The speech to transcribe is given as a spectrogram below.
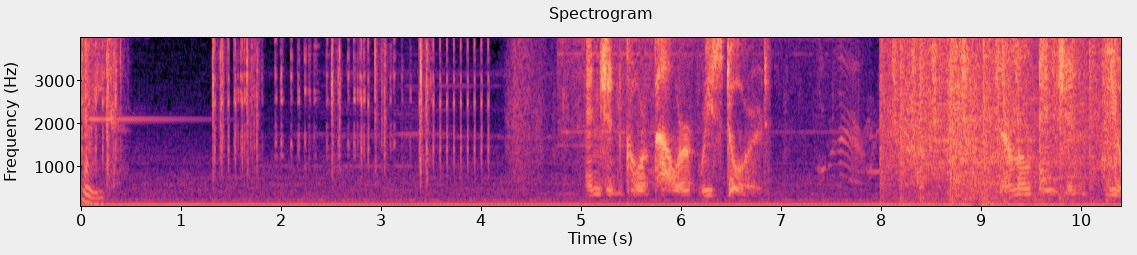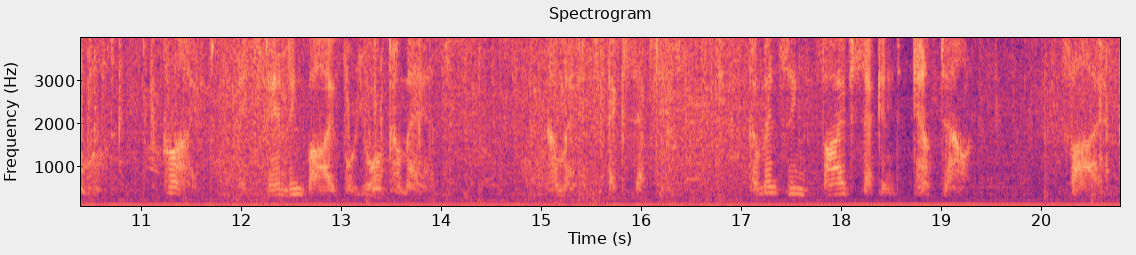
Sweet. Engine core power restored. Thermal engine fueled, primed, and standing by for your command. Command accepted. Commencing five second countdown. Five.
